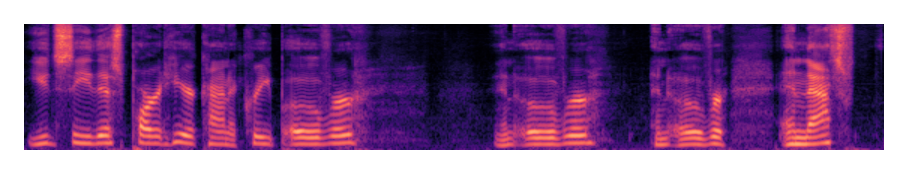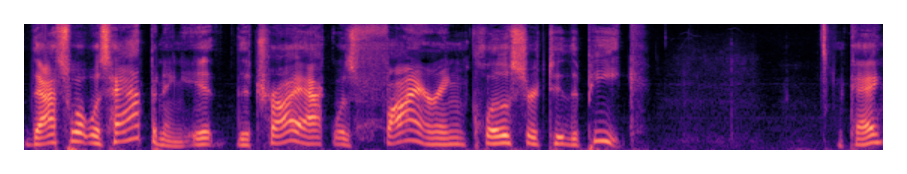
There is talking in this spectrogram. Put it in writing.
you'd see this part here kind of creep over and over and over. And that's that's what was happening. It the triac was firing closer to the peak Okay?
